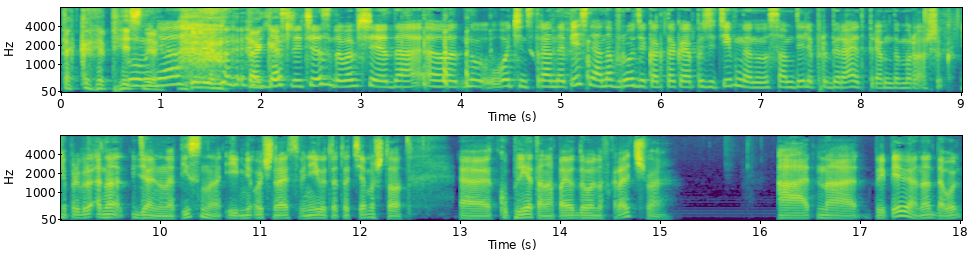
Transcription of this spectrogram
Такая песня. У меня, Блин, такая... если честно, вообще, да. Э, ну, очень странная песня. Она вроде как такая позитивная, но на самом деле пробирает прям до мурашек. Не, пробирает. Она идеально написана, и мне очень нравится в ней вот эта тема, что э, куплет она поет довольно вкрадчиво, а на припеве она довольно,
